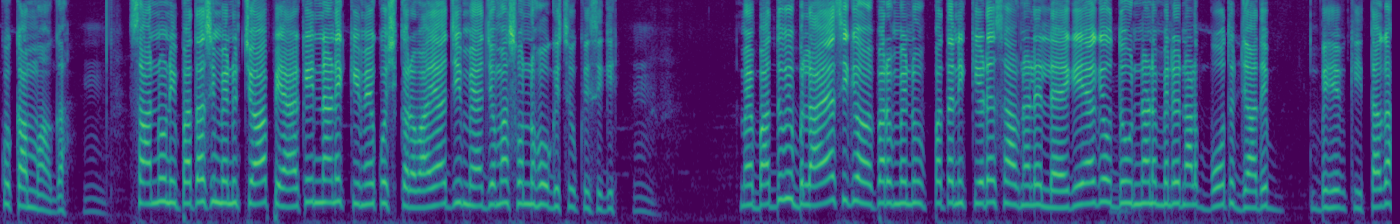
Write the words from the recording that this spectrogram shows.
ਕੋਈ ਕੰਮ ਆਗਾ। ਸਾਨੂੰ ਨਹੀਂ ਪਤਾ ਸੀ ਮੈਨੂੰ ਚਾਹ ਪਿਆ ਕੇ ਇਹਨਾਂ ਨੇ ਕਿਵੇਂ ਕੁਝ ਕਰਵਾਇਆ ਜੀ ਮੈਂ ਜਮਾ ਸੁੰਨ ਹੋ ਗਈ ਚੁੱਕੀ ਸੀਗੀ। ਮੈਂ ਵਾਧੂ ਵੀ ਬੁਲਾਇਆ ਸੀਗਾ ਪਰ ਮੈਨੂੰ ਪਤਾ ਨਹੀਂ ਕਿਹੜੇ ਹਿਸਾਬ ਨਾਲ ਇਹ ਲੈ ਗਏ ਹੈਗੇ ਉਦੋਂ ਉਹਨਾਂ ਨੇ ਮੇਰੇ ਨਾਲ ਬਹੁਤ ਜ਼ਿਆਦਾ ਬਿਹੇਵ ਕੀਤਾਗਾ।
